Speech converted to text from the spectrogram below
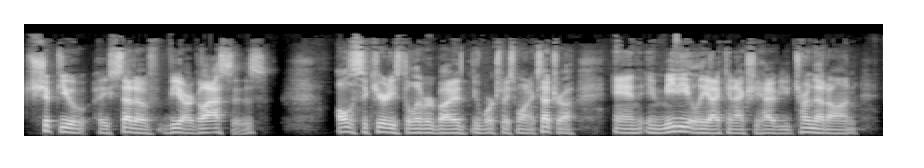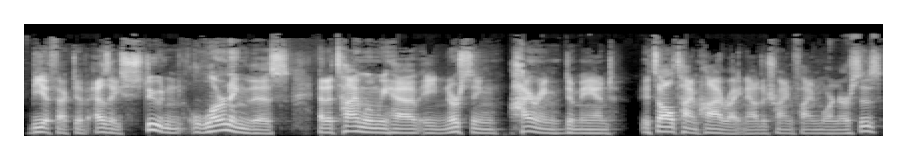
ship you a set of VR glasses. All the security is delivered by Workspace ONE, etc. And immediately I can actually have you turn that on be effective as a student learning this at a time when we have a nursing hiring demand. It's all time high right now to try and find more nurses.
